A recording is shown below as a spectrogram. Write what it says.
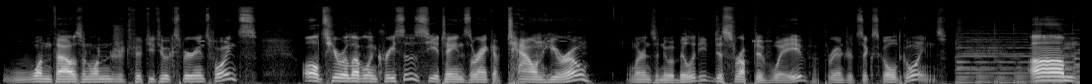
One thousand one hundred fifty-two experience points. Ald's hero level increases. He attains the rank of Town Hero. Learns a new ability, Disruptive Wave. 306 gold coins. Um,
